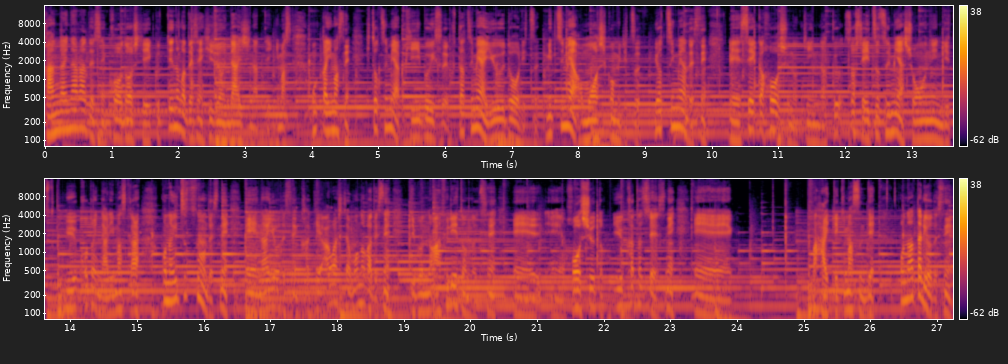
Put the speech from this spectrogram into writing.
考えながらですね、行動していくっていうのがですね、非常に大事になっていきます。もう一回言いますね。1つ目は PV 数、2つ目は誘導率、3つ目はお申し込み率、4つ目はですね、えー、成果報酬の金額、そして5つ目は承認率ということになりますから、この5つのですね、えー、内容をですね、掛け合わせたものがですね、自分のアフィリエイトのですね、えー、報酬という形でですね、え、まあ、入ってきますんで、このあたりをですね、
